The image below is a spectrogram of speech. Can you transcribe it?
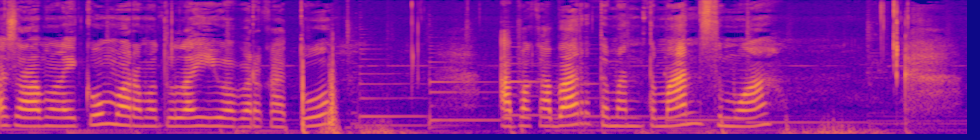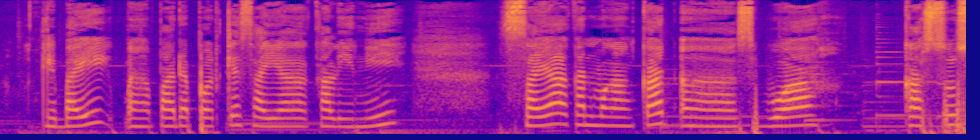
Assalamualaikum warahmatullahi wabarakatuh. Apa kabar teman-teman semua? Oke, baik. Eh, pada podcast saya kali ini, saya akan mengangkat uh, sebuah kasus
